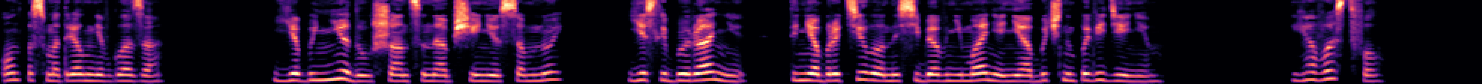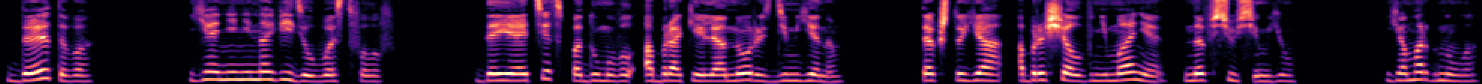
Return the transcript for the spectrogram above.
Он посмотрел мне в глаза. «Я бы не дал шанса на общение со мной, если бы ранее ты не обратила на себя внимания необычным поведением». «Я Вестфол». До этого я не ненавидел Вестфолов. Да и отец подумывал о браке Элеоноры с Демьеном, так что я обращал внимание на всю семью. Я моргнула.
